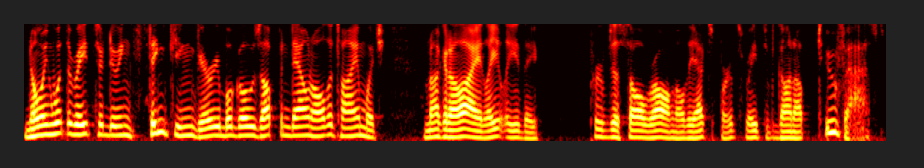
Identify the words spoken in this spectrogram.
knowing what the rates are doing, thinking variable goes up and down all the time, which I'm not going to lie, lately they proved us all wrong, all the experts. Rates have gone up too fast.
